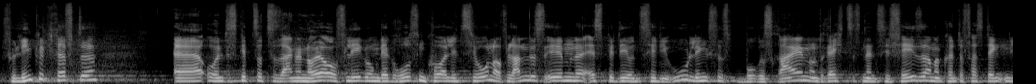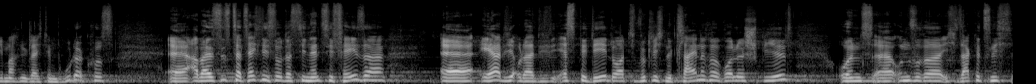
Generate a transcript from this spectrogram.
für linke Kräfte. Äh, und es gibt sozusagen eine Neuauflegung der großen Koalition auf Landesebene, SPD und CDU. Links ist Boris Rhein und rechts ist Nancy Faeser. Man könnte fast denken, die machen gleich den Bruderkuss. Äh, aber es ist tatsächlich so, dass die Nancy Faeser äh, eher die, oder die SPD dort wirklich eine kleinere Rolle spielt. Und unsere, ich sage jetzt nicht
